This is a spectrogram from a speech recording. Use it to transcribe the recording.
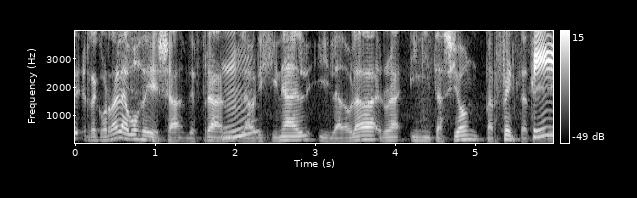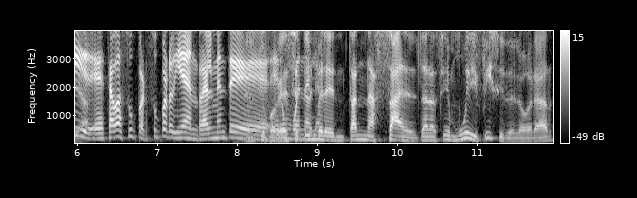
recordá la voz de ella, de Fran, ¿Mm? la original, y la doblada era una imitación perfecta. Sí, diría. estaba súper, súper bien. Realmente tipo, era un ese buen timbre tan nasal, tan así, es muy difícil de lograr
